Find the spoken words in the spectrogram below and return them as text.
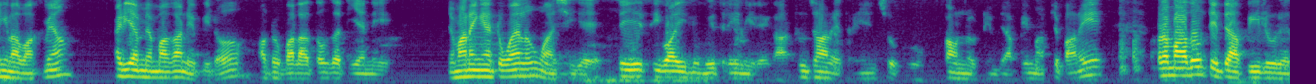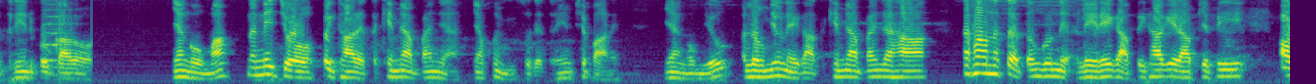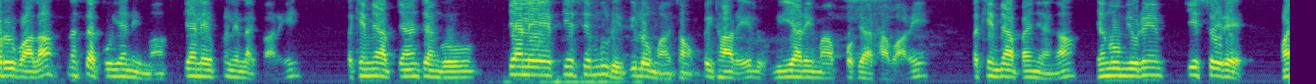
င်္ဂလာပါခင်ဗျာအိုင်ဒီယာမြန်မာကနေပြီးတော့အော်တိုဘာလာ31ရက်နေ့မြန်မာနိုင်ငံတဝန်းလုံးမှာရှိတဲ့စီးရေးစီးပွားရေးလူမျိုးသတင်းတွေကထူးခြားတဲ့သတင်းချုပ်ကိုကောက်နှုတ်တင်ပြပေးမှာဖြစ်ပါတယ်ပထမဆုံးတင်ပြပေးလို့တဲ့သတင်းတစ်ပုဒ်ကတော့ရန်ကုန်မှာနှစ်နှစ်ကျော်ပိတ်ထားတဲ့သခင်မြပန်းချံပြန်ဖွင့်ပြီဆိုတဲ့သတင်းဖြစ်ပါတယ်ရန်ကုန်မြို့အလုံမြို့နယ်ကသခင်မြပန်းချံဟာ2023ခုနှစ်အလယ်တည်းကပိတ်ထားခဲ့တာဖြစ်ပြီးအော်တိုဘာလာ29ရက်နေ့မှာပြန်လည်ဖွင့်လှစ်လိုက်ပါတယ် သခင်မြပြန်ကြံကိုပြန်လည်ပြင်ဆင်မှုတွေပြုလုပ်မှာကြောင့်ပိတ်ထားတယ်လို့မီဒီယာတွေမှာဖော်ပြထားပါတယ်။သခင်မြပန်းကြံကရန်ကုန်မြို့တွင်ပြည့်ဆွဲတဲ့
